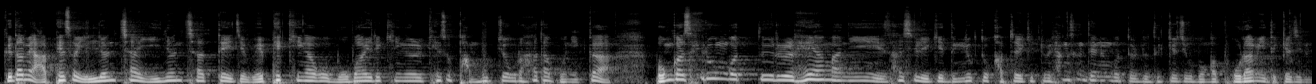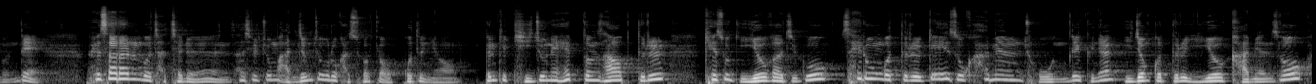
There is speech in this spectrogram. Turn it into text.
그 다음에 앞에서 1년차, 2년차 때 이제 웹해킹하고 모바일 해킹을 계속 반복적으로 하다 보니까 뭔가 새로운 것들을 해야만이 사실 이게 능력도 갑자기 이렇게 좀 향상되는 것들도 느껴지고 뭔가 보람이 느껴지는 건데 회사라는 것 자체는 사실 좀 안정적으로 갈 수밖에 없거든요. 그렇게 기존에 했던 사업들을 계속 이어가지고 새로운 것들을 계속 하면 좋은데 그냥 이전 것들을 이어가면서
